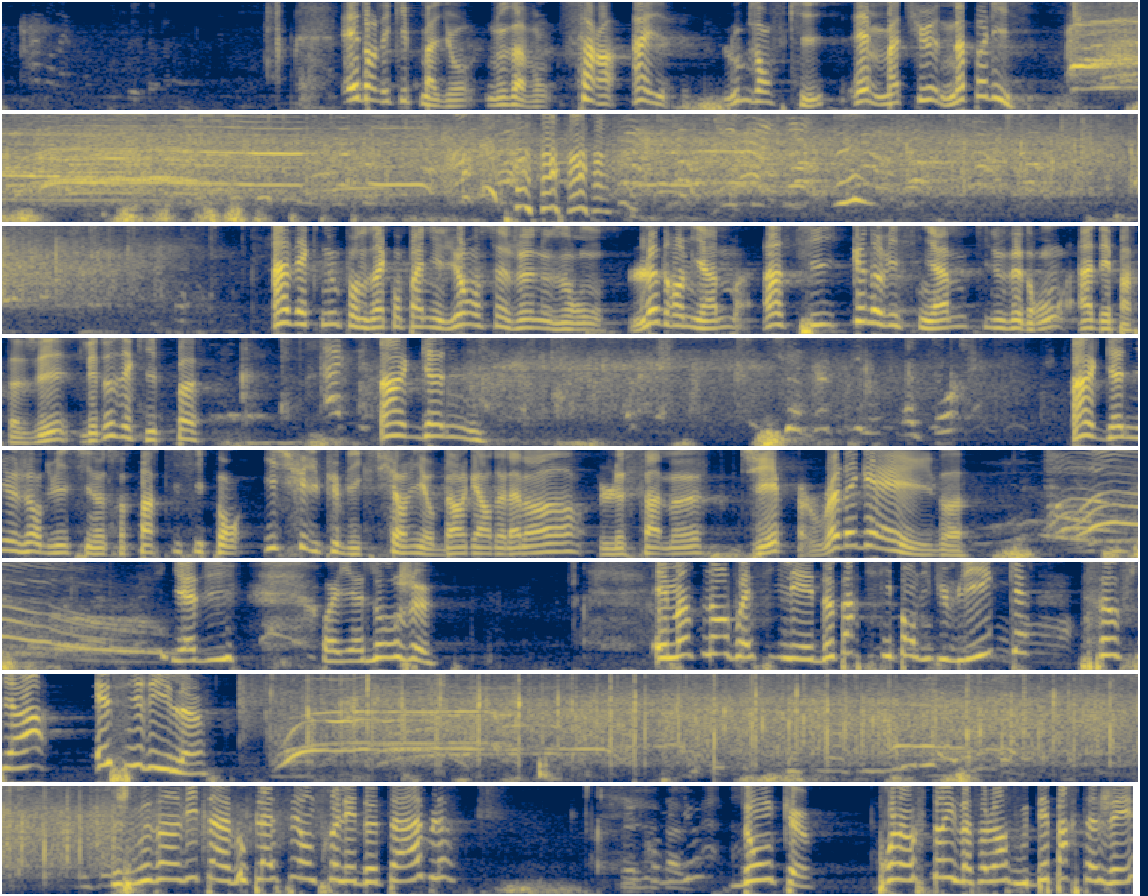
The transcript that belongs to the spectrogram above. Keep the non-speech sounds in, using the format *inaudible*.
Et dans l'équipe maillot, nous avons Sarah Aïe Lubzanski et Mathieu Napoli. Avec nous pour nous accompagner durant ce jeu, nous aurons le Grand Miam ainsi que Novice Miam qui nous aideront à départager les deux équipes. À gagner. À gagner aujourd'hui si notre participant issu du public survit au burger de la mort, le fameux Jeep Renegade. Il y a du, ouais, il y a de l'enjeu. Et maintenant, voici les deux participants du public, Sophia et Cyril. Je vous invite à vous placer entre les deux tables. Donc, pour l'instant, il va falloir vous départager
